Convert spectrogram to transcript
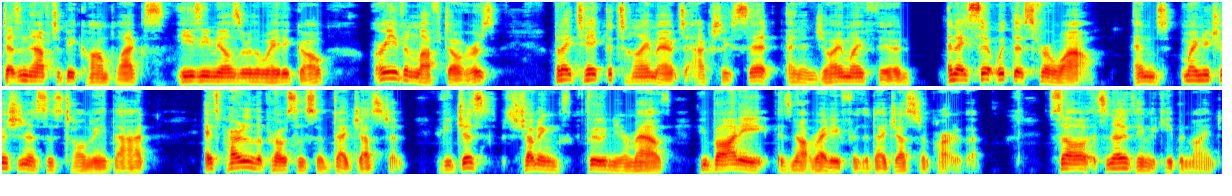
Doesn't have to be complex. Easy meals are the way to go or even leftovers. But I take the time out to actually sit and enjoy my food. And I sit with this for a while. And my nutritionist has told me that it's part of the process of digestion. If you're just shoving food in your mouth, your body is not ready for the digestion part of it. So it's another thing to keep in mind.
